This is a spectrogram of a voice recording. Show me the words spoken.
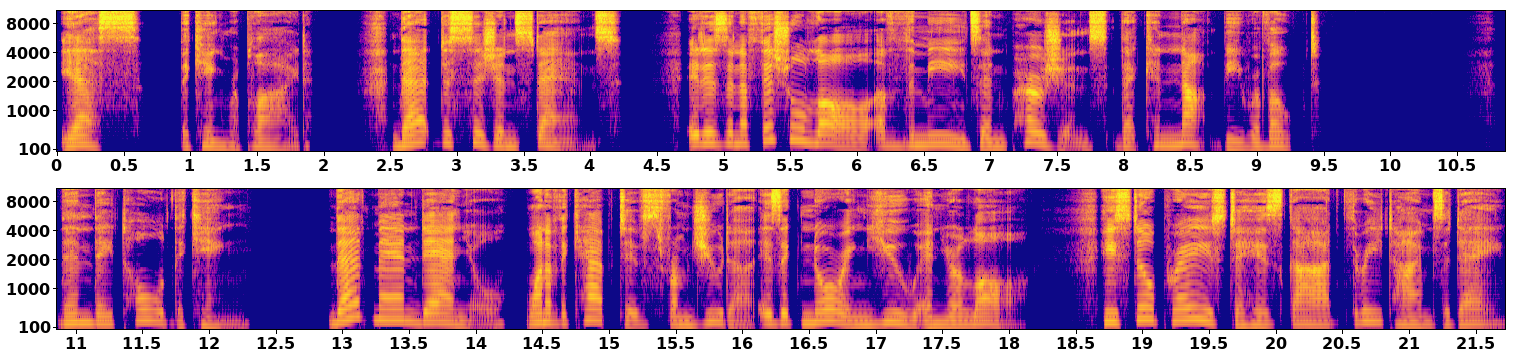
Yes, the king replied. That decision stands. It is an official law of the Medes and Persians that cannot be revoked. Then they told the king that man Daniel, one of the captives from Judah, is ignoring you and your law. He still prays to his God three times a day.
